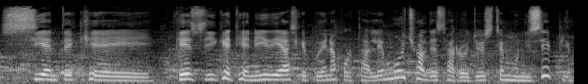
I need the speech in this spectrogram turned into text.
siente que, que sí, que tiene ideas que pueden aportarle mucho al desarrollo de este municipio.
